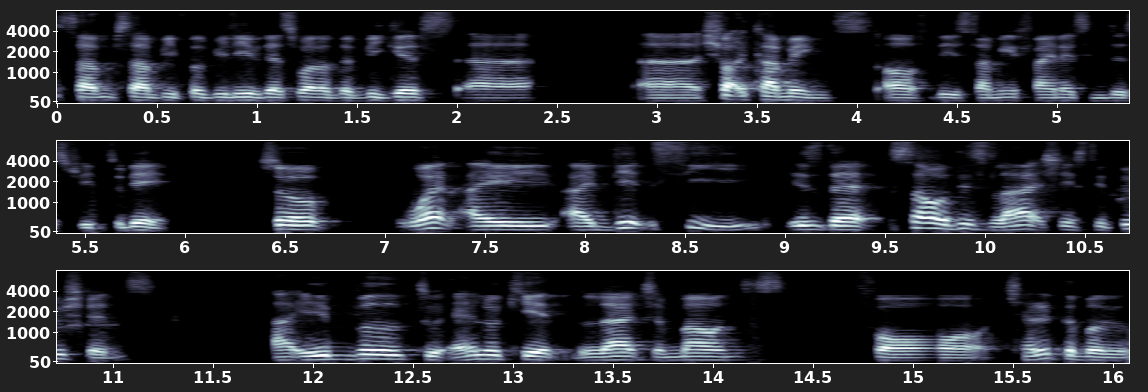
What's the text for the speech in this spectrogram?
some some people believe that's one of the biggest uh, uh, shortcomings of the Islamic finance industry today. So what I I did see is that some of these large institutions are able to allocate large amounts for charitable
